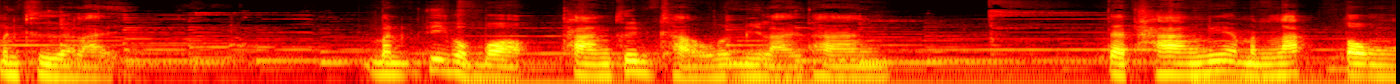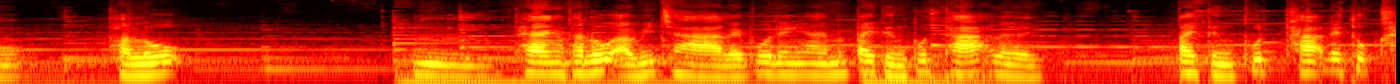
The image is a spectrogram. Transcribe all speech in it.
มันคืออะไร มันที่ผมบอกทางขึ้นเขามันมีหลายทาง แต่ทางเนี่ยมันลัดตรงทะลุอืมแทงทะลุอวิชชาเลยพูดง่ายๆมันไปถึงพุทธะเลย ไปถึงพุทธะได้ทุกข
